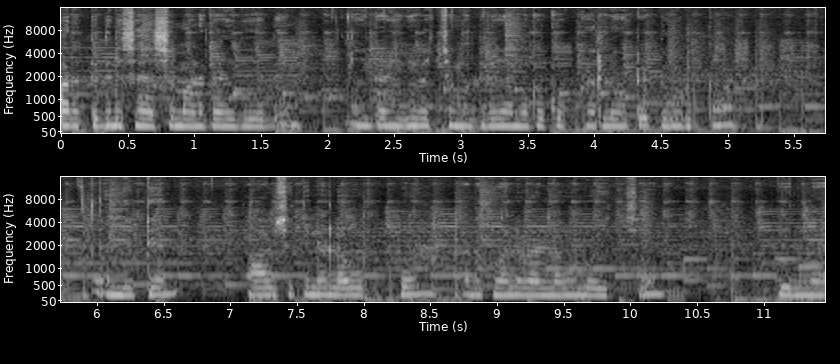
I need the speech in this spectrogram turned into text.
വറുത്തതിന് ശേഷമാണ് കഴുകിയത്. കഴുകി വെച്ച മുതിര നമുക്ക് കുക്കറിലോട്ട് ഇട്ട് കൊടുക്കാം. എന്നിട്ട് ആവശ്യത്തിനുള്ള ഉപ്പും അതുപോലെ വെള്ളവും ഒഴിച്ച് പിന്നെ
